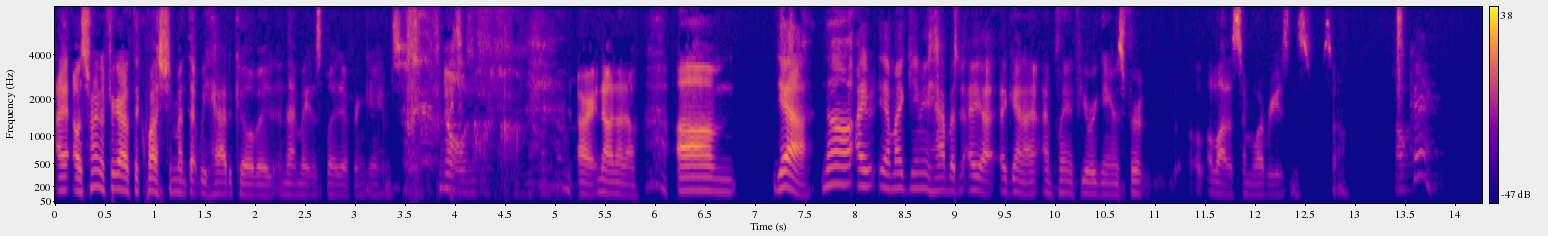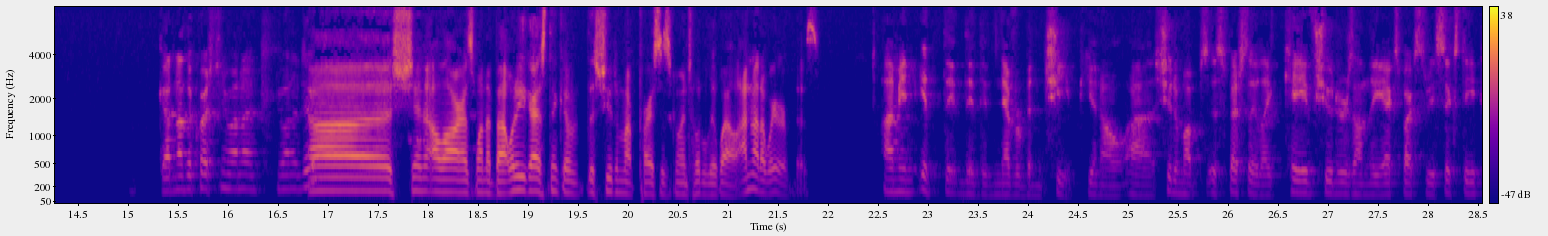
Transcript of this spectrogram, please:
I, I was trying to figure out if the question meant that we had COVID and that made us play different games. No, no, no, no, no. All right, no, no, no. Um, yeah, no, I yeah, my gaming habits. I, uh, again, I, I'm playing fewer games for a lot of similar reasons. So, Okay. Got another question you wanna you wanna do? uh, Shin LR has one about what do you guys think of the shoot 'em up prices going totally well? I'm not aware of this. I mean, it they, they, they've never been cheap. You know, uh, shoot 'em ups, especially like cave shooters on the Xbox 360,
